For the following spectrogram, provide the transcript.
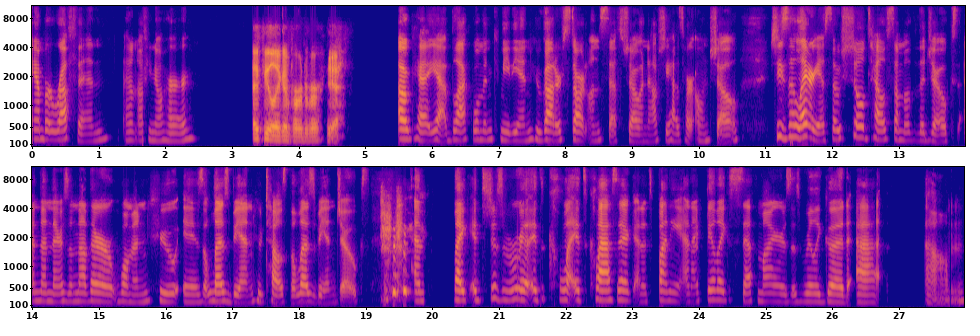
Amber Ruffin. I don't know if you know her. I feel like I've heard of her. Yeah. Okay, yeah, black woman comedian who got her start on Seth's show and now she has her own show. She's hilarious. So she'll tell some of the jokes and then there's another woman who is a lesbian who tells the lesbian jokes. and like it's just real it's cl- it's classic and it's funny and I feel like Seth Meyers is really good at um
